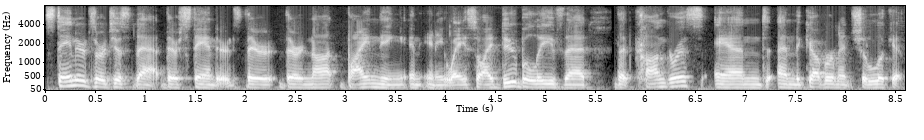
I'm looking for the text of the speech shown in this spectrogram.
standards are just that. They're standards. They're they're not binding in any way. So i do believe that that congress and and the government should look at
